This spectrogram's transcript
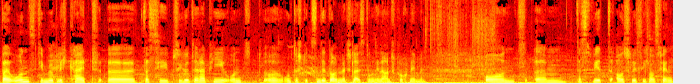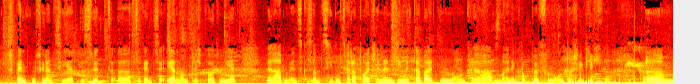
bei uns die Möglichkeit, äh, dass sie Psychotherapie und äh, unterstützende Dolmetschleistungen in Anspruch nehmen. Und ähm, das wird ausschließlich aus Spenden finanziert. Das wird äh, zur Gänze ehrenamtlich koordiniert. Wir haben insgesamt sieben Therapeutinnen, die mitarbeiten und wir haben eine Gruppe von unterschiedlichen ähm,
